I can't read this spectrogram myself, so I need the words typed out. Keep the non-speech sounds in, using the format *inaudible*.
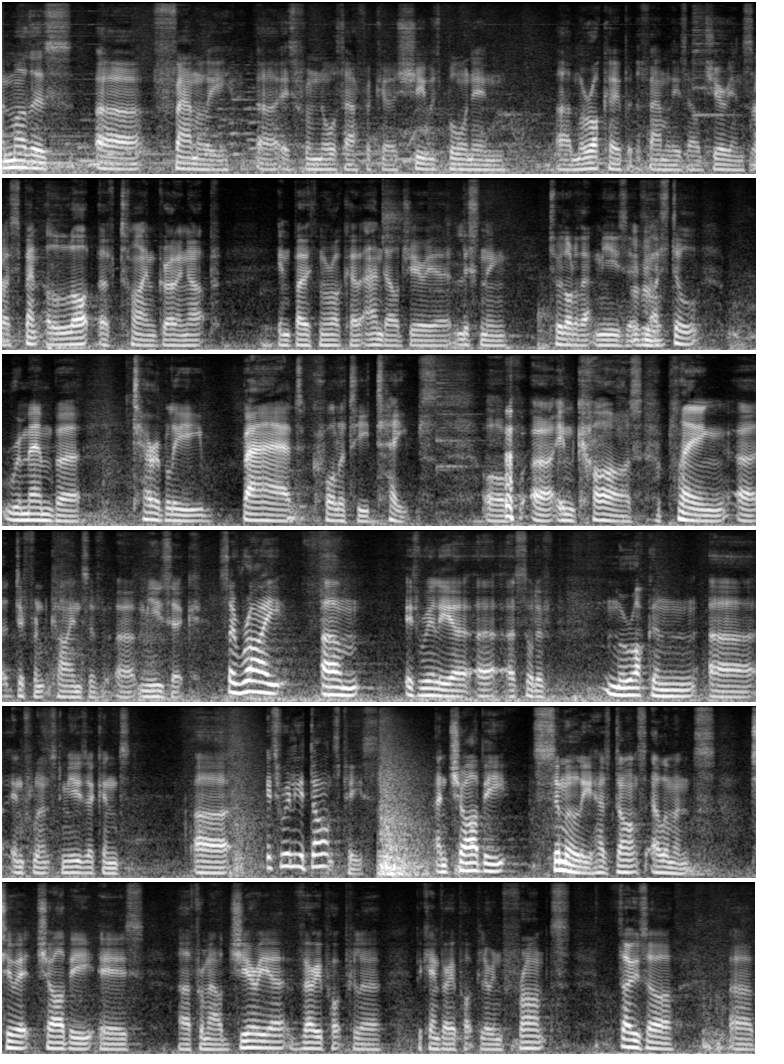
my mother's uh, family uh, is from North Africa. She was born in uh, Morocco, but the family is Algerian. So I spent a lot of time growing up in both Morocco and Algeria listening to a lot of that music. I still remember terribly bad quality tapes of *laughs* uh, in cars playing uh, different kinds of uh, music. So Rai um, is really a, a, a sort of Moroccan uh, influenced music, and uh, it's really a dance piece. And Chaâbi similarly has dance elements to it. Chaâbi is uh, from Algeria, very popular, became very popular in France. Those are uh,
